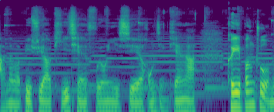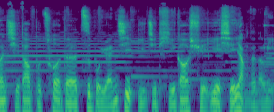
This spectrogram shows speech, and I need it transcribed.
啊，那么必须要提前服用一些红景天啊，可以帮助我们起到不错的滋补元气以及提高血液携氧的能力。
